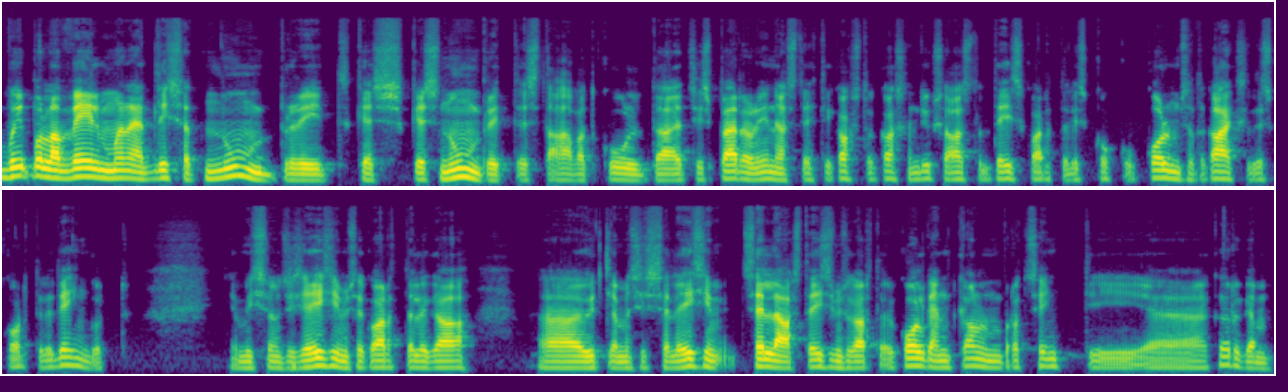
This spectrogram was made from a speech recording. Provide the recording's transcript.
võib-olla veel mõned lihtsalt numbrid, kes, kes numbritest tahavad kuulda, et siis Pärnu linnas tehti kaks tuhat kakskümmend üks aastal teises kvartalis kokku kolmsada kaheksateist korteritehingut ja mis on siis esimese kvartaliga äh, ütleme siis selle esim-, selle aasta esimese kvartali kolmkümmend kolm protsenti äh, kõrgem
